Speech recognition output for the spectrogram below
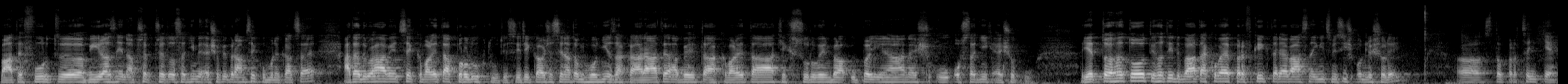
máte furt výrazně napřed před ostatními e-shopy v rámci komunikace. A ta druhá věc je kvalita produktů. Ty si říkal, že si na tom hodně zakládáte, aby ta kvalita těch surovin byla úplně jiná než u ostatních e-shopů. Je tohoto, tyhle ty dva takové prvky, které vás nejvíc myslíš odlišily? Eh, stoprocentně.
